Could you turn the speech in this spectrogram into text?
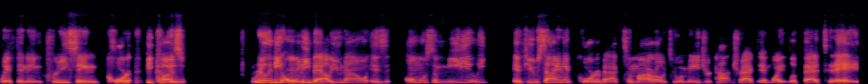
with an increasing quarter because really the only value now is almost immediately if you sign a quarterback tomorrow to a major contract, it might look bad today,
